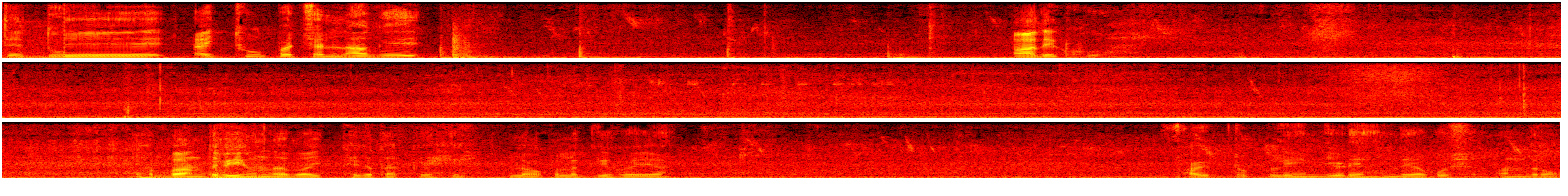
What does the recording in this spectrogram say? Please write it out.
ਤੇ ਦੂ- ਇੱਥੋਂ ਆਪਾਂ ਚੱਲਾਂਗੇ। ਆ ਦੇਖੋ। ਬੰਦ ਵੀ ਹੁੰਦਾ ਵਾ ਇੱਥੇ ਤੱਕ ਇਹ ਲੋਕ ਲੱਗੇ ਹੋਏ ਆ। ਫਾਈਟਰ ਪਲੇਨ ਜਿਹੜੇ ਹੁੰਦੇ ਆ ਕੁਝ ਅੰਦਰੋਂ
